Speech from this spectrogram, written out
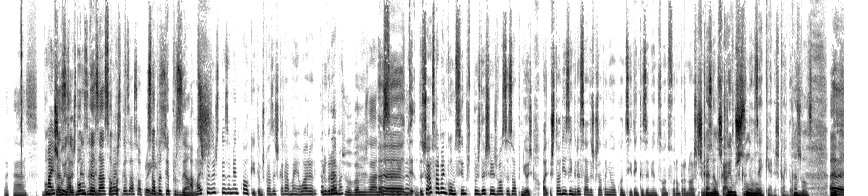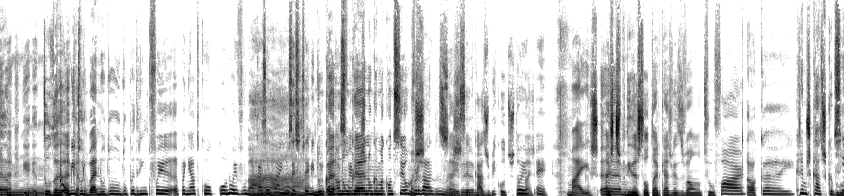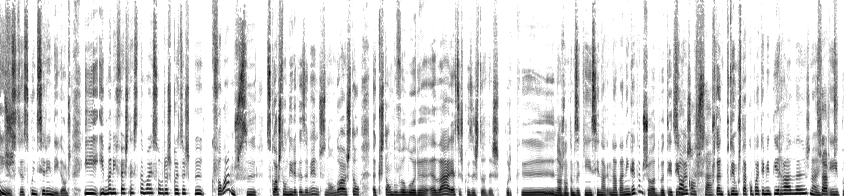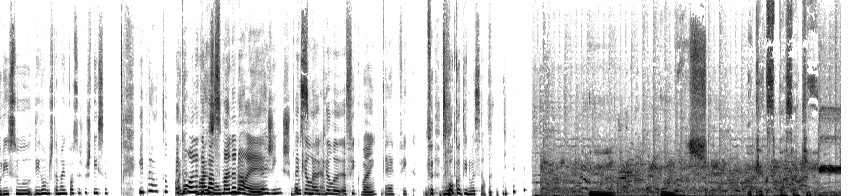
Por acaso. Vou-me mais casar, coisas casamento. casar só para, casar só para só isso. para ter presentes. Há mais coisas de casamento qualquer. Estamos quase a chegar à meia hora de Então programa. pronto, vamos à nossa Ah, vida. já sabem, como sempre, depois deixem as vossas opiniões. Olha, histórias engraçadas que já tenham acontecido em casamentos onde foram para nós. Escândalos, um queremos escândalos sumo. é que era, escândalos. Escândalos. Ah, ah, tudo a- Há a- o mito urbano do, do padrinho que foi apanhado com, com o noivo na casa de banho. Não sei se isto é mito Ah, nunca, urbano foi nunca, mesmo nunca me aconteceu, mas verdade, sei, mas, sei de eh, casos bicudos Pois, também. é. Mas. As ah, despedidas de solteiro que às vezes vão too far. Ok. Queremos casos Sim, cabeludos. se, se conhecerem, digam-nos. E, e manifestem-se também sobre as coisas que, que falámos. Se, se gostam de ir a casamentos, se não gostam, a questão do valor a, a dar, essas coisas todas. Porque nós não estamos aqui a ensinar nada a ninguém, estamos só a debater Só a temas. conversar. Portanto, podemos estar completamente erradas, não é? Certo. E por isso, digam-nos também de vossa justiça. E pronto. Então, olha, até mais para a um- semana, não é? Beijinhos, boa aquele, semana. aquele, a fique bem. É, fique. boa continuação. Mas. O que é que se passa aqui?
